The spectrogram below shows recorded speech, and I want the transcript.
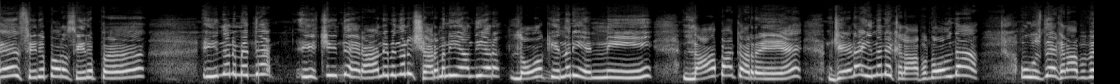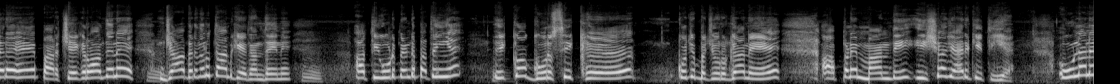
ਇਹ ਸਿਰਫ ਔਰ ਸਿਰਫ ਇਹਨਾਂ ਨੂੰ ਮੈਂ ਇਸ ਚੀਜ਼ ਤੇ ਹੈਰਾਨ ਨੇ ਵੀ ਇਹਨਾਂ ਨੂੰ ਸ਼ਰਮ ਨਹੀਂ ਆਉਂਦੀ ਯਾਰ। ਲੋਕ ਇਹਨਾਂ ਦੀ ਇੰਨੀ ਲਾਪਾ ਕਰ ਰਹੇ ਹੈ ਜਿਹੜਾ ਇਹਨਾਂ ਦੇ ਖਿਲਾਫ ਬੋਲਦਾ ਉਸ ਦੇ ਖਿਲਾਫ ਫਿਰ ਇਹ ਪਰਚੇ ਕਰਵਾਉਂਦੇ ਨੇ ਜਾਂ ਫਿਰ ਇਹਨਾਂ ਨੂੰ ਧਮਕੇ ਦਿੰਦੇ ਨੇ। ਆ ਤਿਊੜ ਪਿੰਡ ਪਤਾ ਹੀ ਹੈ ਇੱਕੋ ਗੁਰਸਿੱਖ ਕੁਝ ਬਜ਼ੁਰਗਾਂ ਨੇ ਆਪਣੇ ਮਨ ਦੀ ਇੱਛਾ ਜ਼ਾਹਿਰ ਕੀਤੀ ਹੈ। ਉਹਨਾਂ ਨੇ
